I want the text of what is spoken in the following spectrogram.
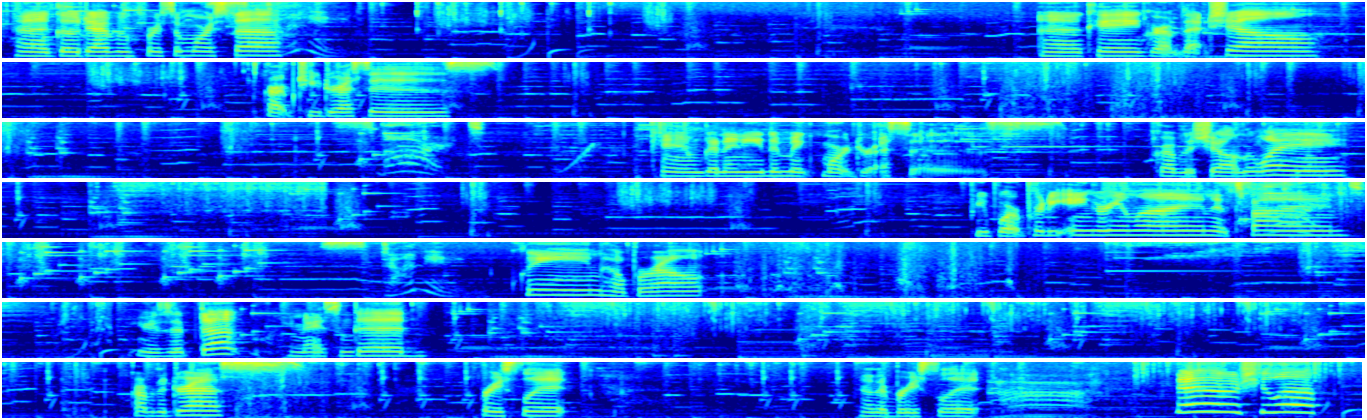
Uh, go diving for some more stuff. Okay, grab that shell. Grab two dresses. Okay, I'm gonna need to make more dresses. Grab the shell on the way. People are pretty angry in line, it's fine. Stunning. Clean, help her out. You're zipped up, you're nice and good. Grab the dress. Bracelet. Another bracelet. She left.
